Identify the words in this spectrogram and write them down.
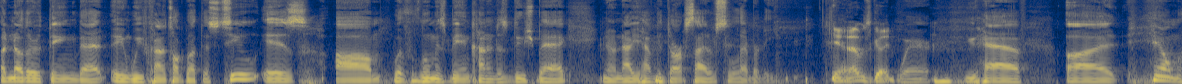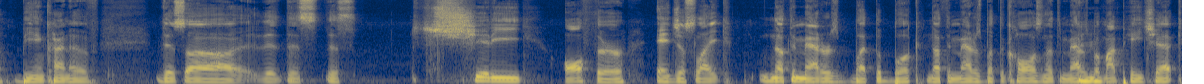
another thing that and we've kind of talked about this too is um, with Loomis being kind of this douchebag. You know, now you have the dark side of celebrity, Yeah, that was good. where you have uh, him being kind of this uh, this this shitty author, and just like nothing matters but the book, nothing matters but the cause, nothing matters but my paycheck.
